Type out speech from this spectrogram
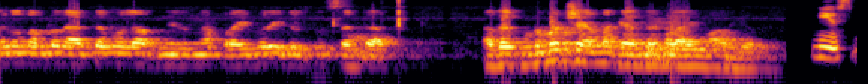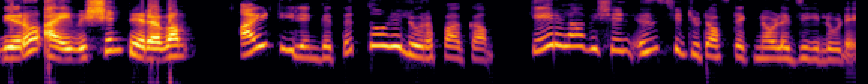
എന്ന് നമ്മൾ നേരത്തെ മുതൽ അറിഞ്ഞിരുന്ന പ്രൈമറി ഹെൽത്ത് സെന്റർ അത് കുടുംബക്ഷേമ കേന്ദ്രങ്ങളായി മാറിയത്. News bureau I vision Piravom. I T രംഗത്ത് തൊഴിലുറപ്പാക്കാം കേരള വിഷൻ ഇൻസ്റ്റിറ്റ്യൂട്ട് ഓഫ് ടെക്നോളജിയിലൂടെ.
